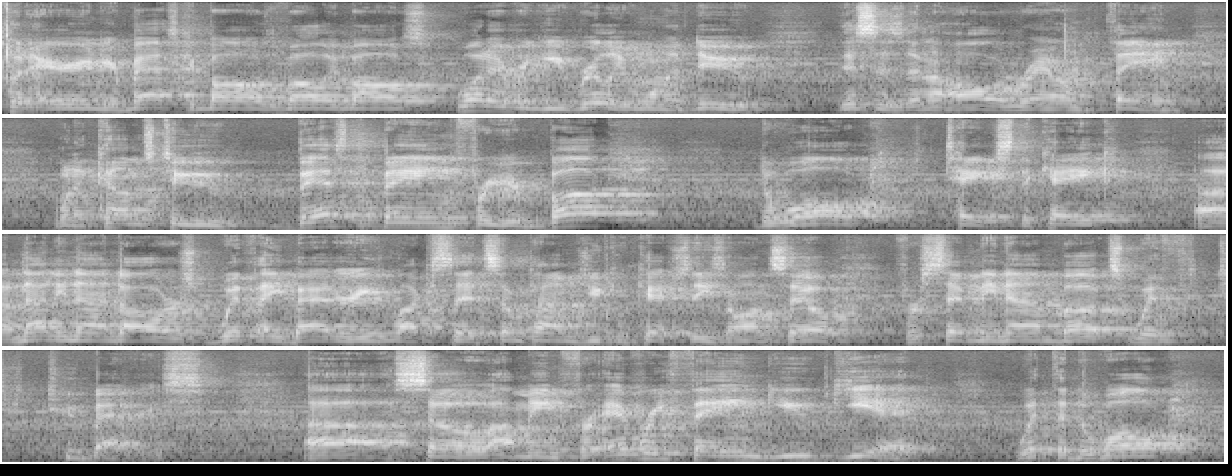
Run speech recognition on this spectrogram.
put air in your basketballs, volleyballs, whatever you really want to do. This is an all-around thing. When it comes to best bang for your buck, DeWalt takes the cake. Uh, $99 with a battery. Like I said, sometimes you can catch these on sale for 79 bucks with two batteries. Uh, so, I mean, for everything you get with the DeWalt,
